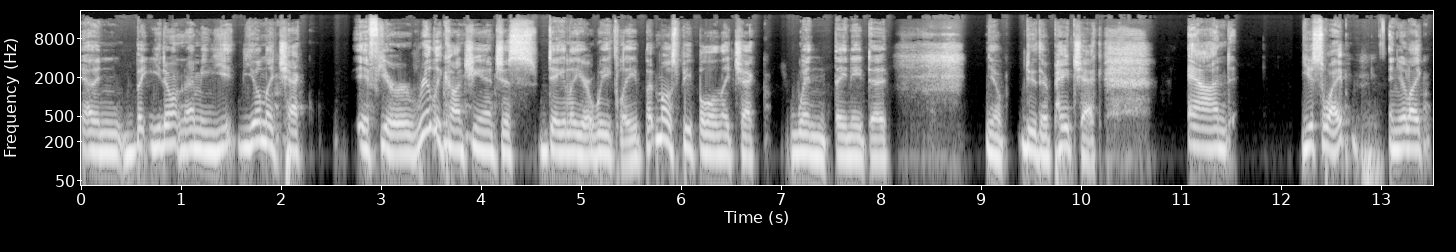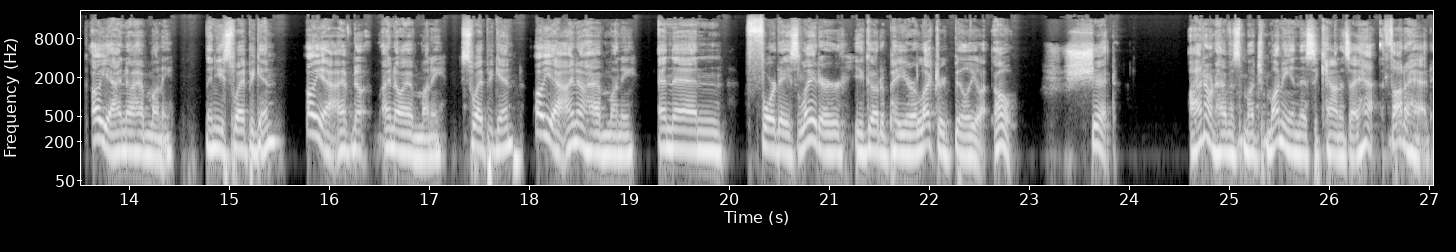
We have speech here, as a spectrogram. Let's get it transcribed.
and but you don't. I mean, you, you only check if you're really conscientious daily or weekly, but most people only check when they need to, you know, do their paycheck. And you swipe, and you're like, "Oh yeah, I know I have money." Then you swipe again. Oh yeah, I have no. I know I have money. Swipe again. Oh yeah, I know I have money. And then four days later, you go to pay your electric bill. You're like, "Oh shit, I don't have as much money in this account as I ha- thought I had.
